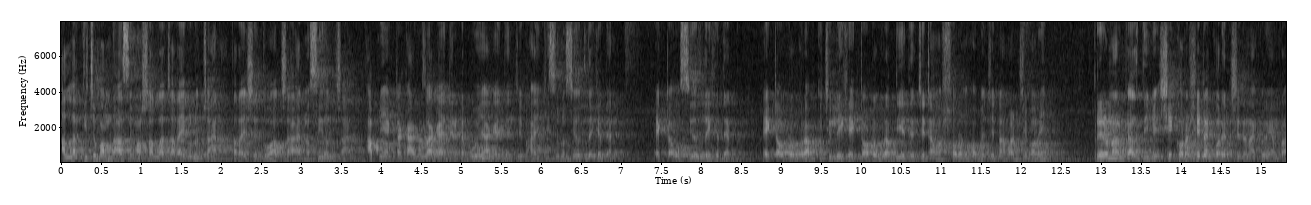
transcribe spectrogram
আল্লাহর কিছু বান্দা আছে মাসাল্লাহ যারা এগুলো চায় না। তারা এসে দোয়া চায়, নসিহত চায়। আপনি একটা কাগজ আগায় দেন, একটা বই আগায় দেন যে, ভাই, কিছু নসিহত লিখে দেন। একটা ওসিয়ত লিখে দেন, একটা অটোগ্রাফ কিছু লিখে একটা অটোগ্রাফ দিয়ে দেন, যেটা আমার স্মরণ হবে, যেটা আমার জীবনে প্রেরণার কাজ দিবে। সে করে, সেটা করেন, সেটা না করে আমরা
